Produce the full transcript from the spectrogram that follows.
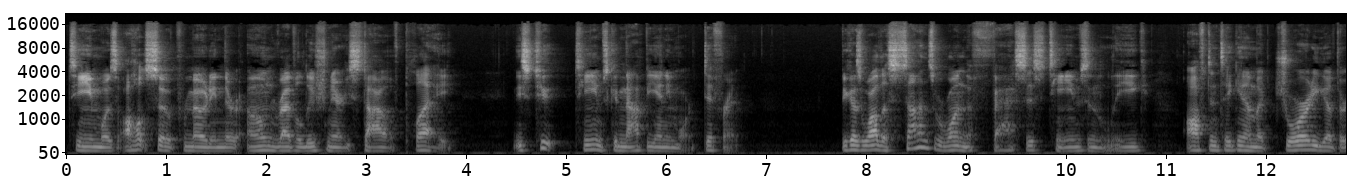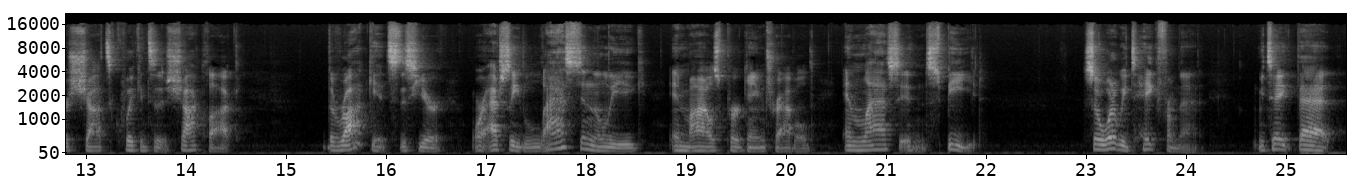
team was also promoting their own revolutionary style of play, these two teams could not be any more different. Because while the Suns were one of the fastest teams in the league, often taking a majority of their shots quick into the shot clock, the Rockets this year were actually last in the league in miles per game traveled and last in speed. So, what do we take from that? We take that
